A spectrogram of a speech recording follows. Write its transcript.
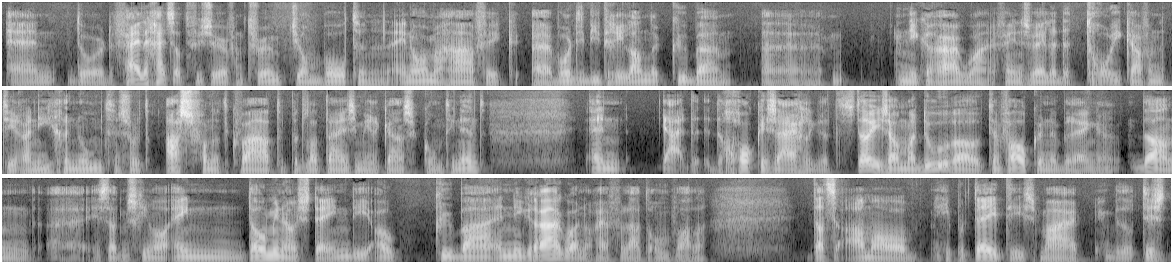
En door de veiligheidsadviseur van Trump, John Bolton, een enorme havik, worden die drie landen, Cuba, Nicaragua en Venezuela de trojka van de tirannie genoemd. Een soort as van het kwaad op het Latijns-Amerikaanse continent. En ja, de, gok is eigenlijk dat stel je zou Maduro ten val kunnen brengen, dan uh, is dat misschien wel één dominosteen die ook Cuba en Nicaragua nog even laten omvallen. Dat is allemaal hypothetisch, maar ik bedoel, het is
